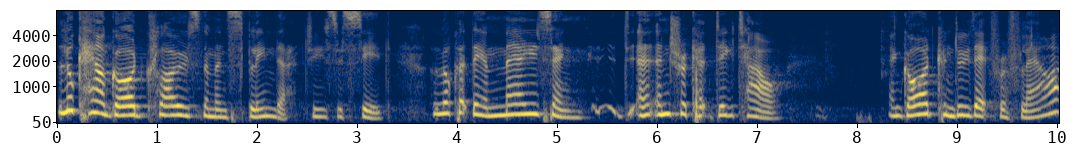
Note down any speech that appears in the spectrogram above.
Look how God clothes them in splendour, Jesus said. Look at the amazing, uh, intricate detail. And God can do that for a flower.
